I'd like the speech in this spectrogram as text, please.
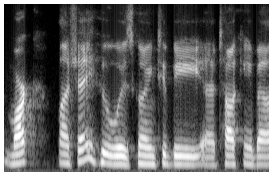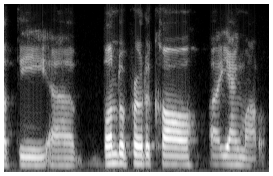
Marc Blanchet, who is going to be uh, talking about the uh, bundle protocol Yang model.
